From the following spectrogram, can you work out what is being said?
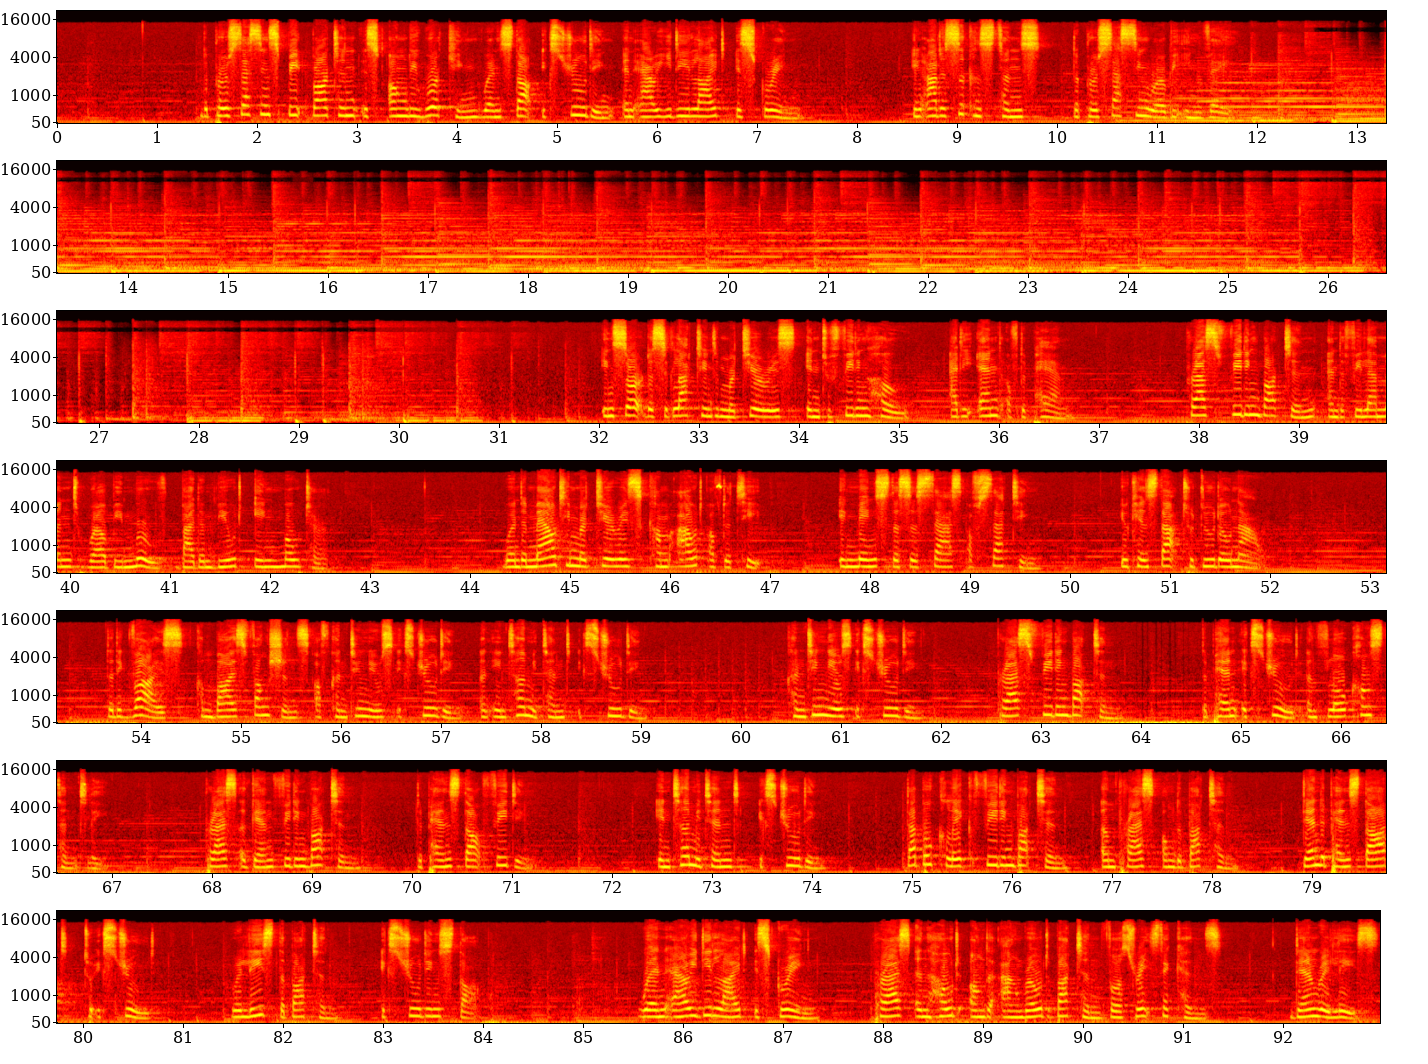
The processing speed button is only working when stop extruding and LED light is green. In other circumstances, the processing will be in vain. Insert the selected materials into feeding hole at the end of the pan. Press feeding button and the filament will be moved by the built-in motor. When the melting materials come out of the tip, it means the success of setting. You can start to doodle now. The device combines functions of continuous extruding and intermittent extruding. Continuous extruding. Press feeding button. The pen extrude and flow constantly. Press again feeding button. The pen stop feeding. Intermittent extruding. Double-click feeding button and press on the button. Then the pen start to extrude. Release the button. Extruding stop. When LED light is green, Press and hold on the unrolled button for 3 seconds. Then release.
